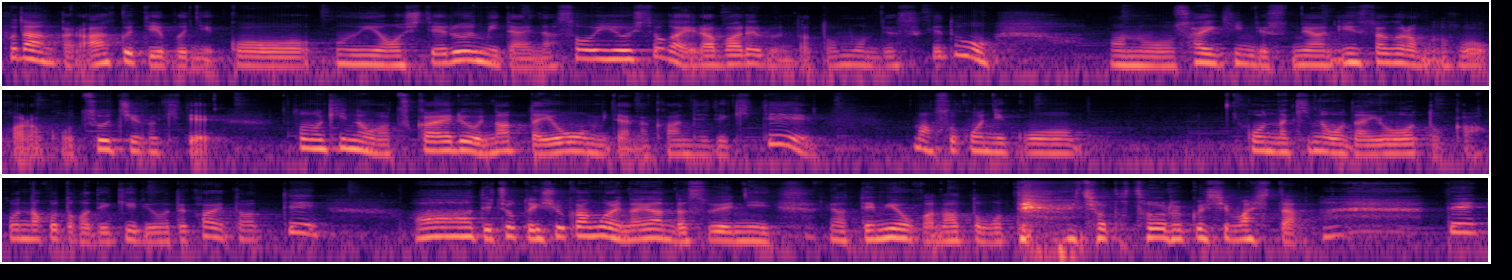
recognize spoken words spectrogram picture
普段からアクティブにこう運用してるみたいなそういう人が選ばれるんだと思うんですけどあの最近ですねインスタグラムの方からこう通知が来てその機能が使えるようになったよみたいな感じで来て、まあ、そこにこうこんな機能だよとかこんなことができるよって書いてあってあーってちょっと1週間ぐらい悩んだ末にやってみようかなと思って ちょっと登録しました。で、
